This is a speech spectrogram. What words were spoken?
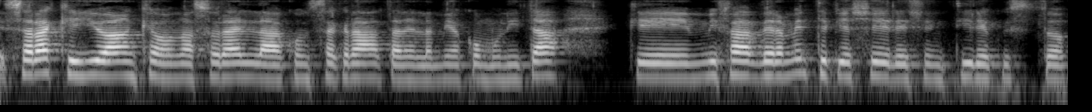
Sarà che io anche ho una sorella consacrata nella mia comunità che mi fa veramente piacere sentire questo,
